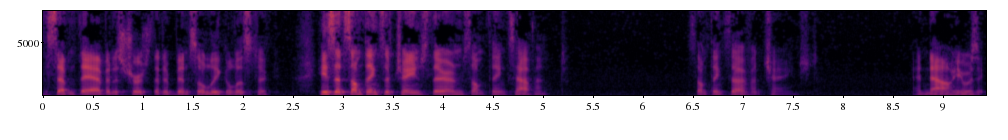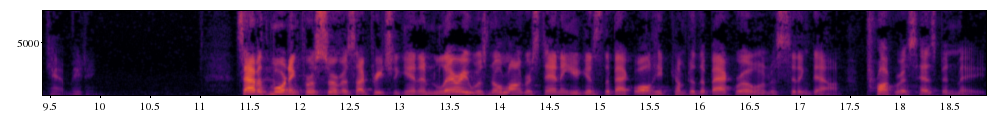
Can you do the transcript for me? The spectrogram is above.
the Seventh day Adventist church that had been so legalistic. He said some things have changed there and some things haven't. Some things haven't changed. And now he was at camp meeting. Sabbath morning, first service, I preached again, and Larry was no longer standing against the back wall. He'd come to the back row and was sitting down. Progress has been made.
